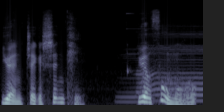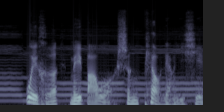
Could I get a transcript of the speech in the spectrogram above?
怨这个身体，怨父母为何没把我生漂亮一些，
